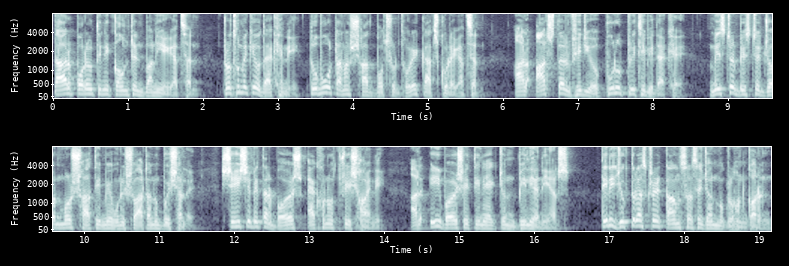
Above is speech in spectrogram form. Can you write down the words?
তারপরেও তিনি কন্টেন্ট বানিয়ে গেছেন। প্রথমে কেউ দেখেনি, তবুও টানা সাত বছর ধরে কাজ করে গেছেন। আর আজ তার ভিডিও পুরো পৃথিবী দেখে। মিস্টার বিস্টের জন্ম সাতই মে উনিশশো আটানব্বই সালে। সে হিসেবে তার বয়স এখনও ত্রিশ হয়নি। আর এই বয়সে তিনি একজন বিলিয়নিয়ার্স তিনি যুক্তরাষ্ট্রের কানসাসে জন্মগ্রহণ করেন।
